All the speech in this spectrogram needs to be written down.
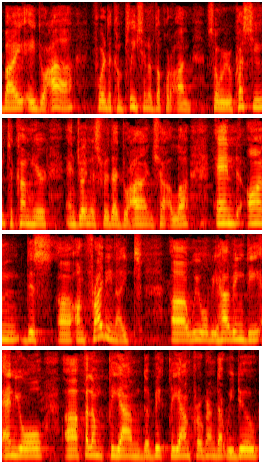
by a dua for the completion of the Quran. So we request you to come here and join us for that dua, inshallah. And on this, uh, on Friday night, uh, we will be having the annual uh, Qalam Qiyam, the big Qiyam program that we do.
